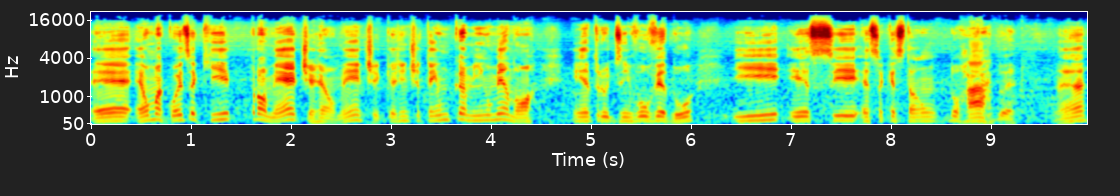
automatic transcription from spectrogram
é, é uma coisa que promete realmente que a gente tem um caminho menor entre o desenvolvedor e esse, essa questão do hardware. Né?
